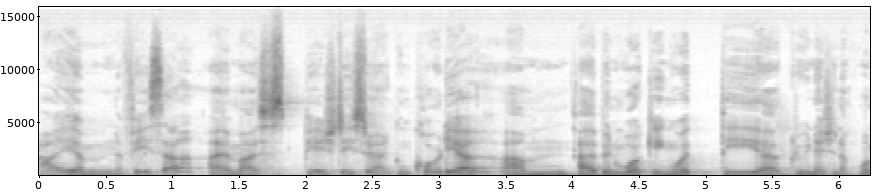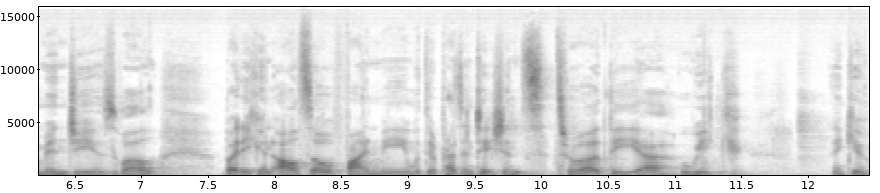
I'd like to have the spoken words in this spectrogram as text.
Hi, I'm Nafisa. I'm a PhD student at Concordia. Um, I've been working with the uh, Cree Nation of Wemindji as well, but you can also find me with your presentations throughout the uh, week. Thank you.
